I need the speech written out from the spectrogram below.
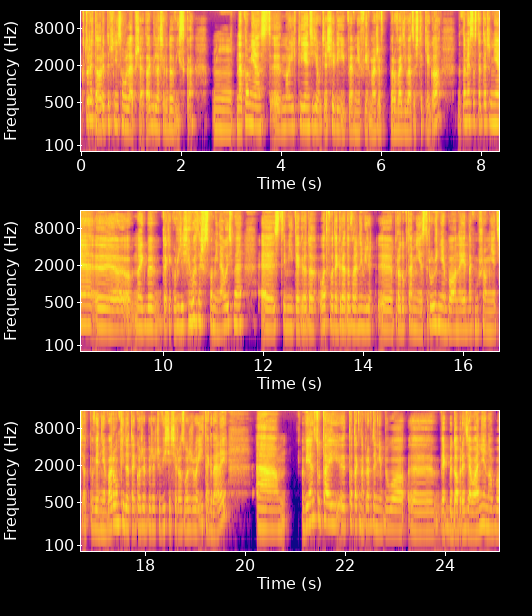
które teoretycznie są lepsze, tak, dla środowiska. Mm, natomiast, y, no i klienci się ucieszyli i pewnie firma, że wprowadziła coś takiego. Natomiast ostatecznie, no jakby, tak jak już dzisiaj chyba też wspominałyśmy, z tymi degrado- łatwo degradowalnymi produktami jest różnie, bo one jednak muszą mieć odpowiednie warunki do tego, żeby rzeczywiście się rozłożyły i tak dalej. Um, więc tutaj y, to tak naprawdę nie było y, jakby dobre działanie, no bo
